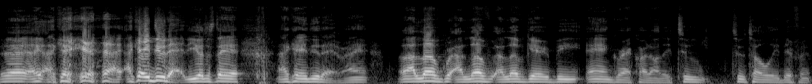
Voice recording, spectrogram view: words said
I, I, can't. I can't do that. You understand? I can't do that, right? I love. I love. I love Gary Vee and Grant Cardone. They two two totally different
